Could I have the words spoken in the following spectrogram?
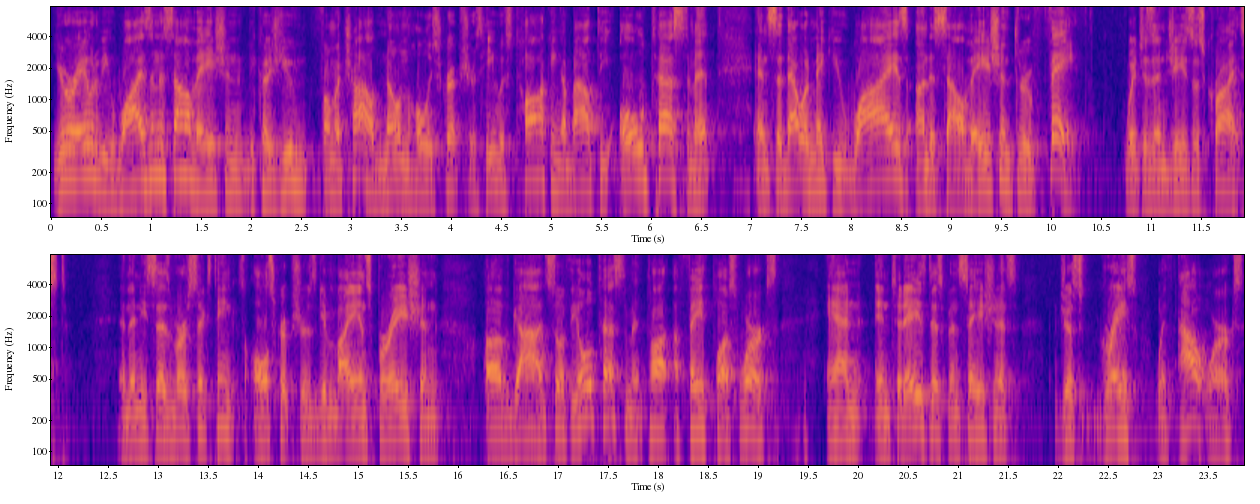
you are able to be wise unto salvation because you, from a child, known the Holy Scriptures. He was talking about the Old Testament and said that would make you wise unto salvation through faith, which is in Jesus Christ. And then he says in verse 16, because all Scripture is given by inspiration of God. So if the Old Testament taught a faith plus works, and in today's dispensation it's just grace without works,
